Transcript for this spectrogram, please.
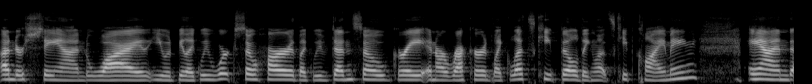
understand why you would be like we worked so hard like we've done so great in our record like let's keep building let's keep climbing. And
